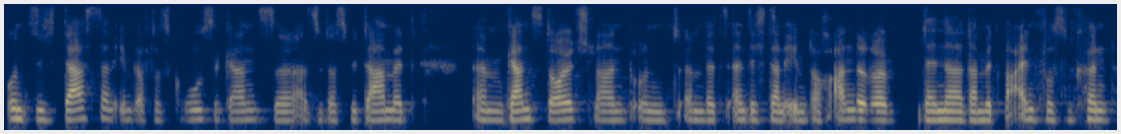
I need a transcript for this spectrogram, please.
und sich das dann eben auf das große Ganze, also dass wir damit ähm, ganz Deutschland und ähm, letztendlich dann eben auch andere Länder damit beeinflussen können.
